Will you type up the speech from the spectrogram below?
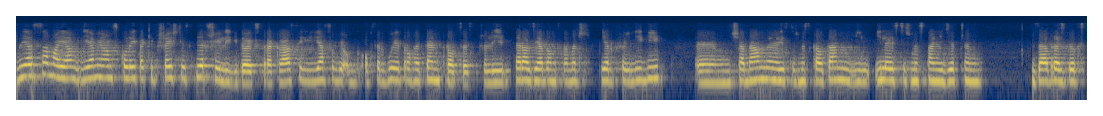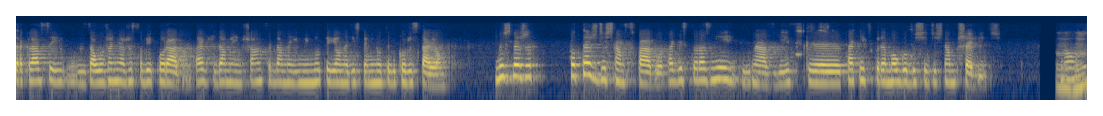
no ja sama, ja, ja miałam z kolei takie przejście z pierwszej ligi do ekstraklasy i ja sobie obserwuję trochę ten proces, czyli teraz jadąc na mecz pierwszej ligi, siadamy, jesteśmy skautami i ile jesteśmy w stanie dziewczyn zabrać do ekstraklasy i z założenia, że sobie poradzą, tak? że damy im szansę, damy im minuty i one gdzieś te minuty wykorzystają. Myślę, że to też gdzieś tam spadło, tak? Jest coraz mniej tych nazwisk, y, takich, które mogłyby się gdzieś tam przebić. No, mhm.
